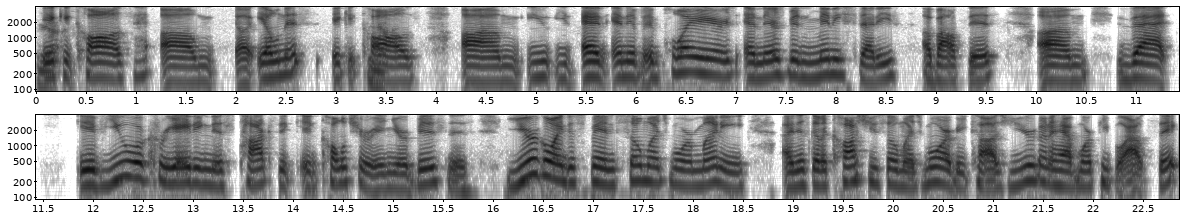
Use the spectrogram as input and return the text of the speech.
It could cause um uh, illness. It could Yes. Um you, you and and if employers and there's been many studies about this um that if you are creating this toxic in culture in your business you're going to spend so much more money and it's going to cost you so much more because you're going to have more people out sick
